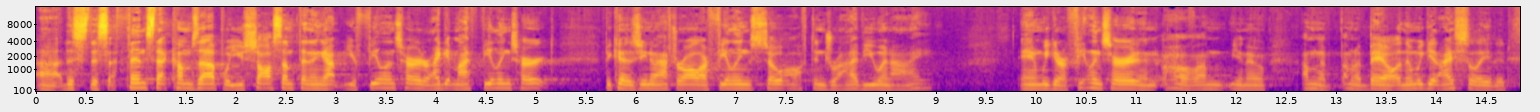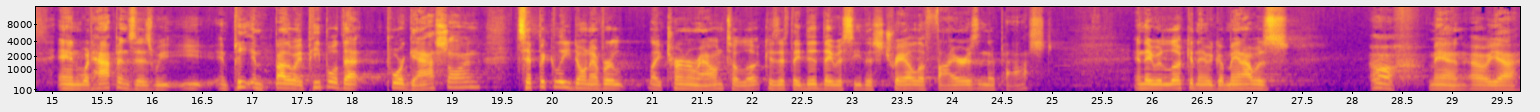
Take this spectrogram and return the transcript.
uh, this this offense that comes up where you saw something and got your feelings hurt, or I get my feelings hurt because, you know, after all, our feelings so often drive you and I. And we get our feelings hurt, and oh, I'm, you know, I'm gonna, I'm gonna bail, and then we get isolated. And what happens is we, you, and, and by the way, people that pour gas on typically don't ever like turn around to look, because if they did, they would see this trail of fires in their past, and they would look and they would go, "Man, I was, oh man, oh yeah,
